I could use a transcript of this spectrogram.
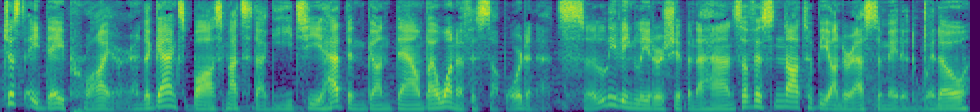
Just a day prior, the gang's boss Matsuda Giichi had been gunned down by one of his subordinates, uh, leaving leadership in the hands of his not to be underestimated widow,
